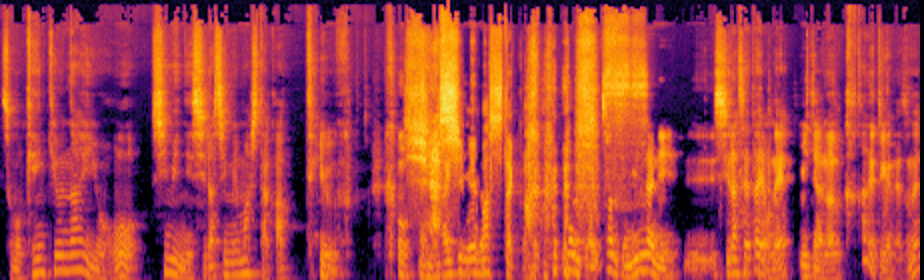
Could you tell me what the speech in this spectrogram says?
その研究内容を市民に知らしめましたか？っていう知らしめましたか？ちゃんとちゃんとみんなに知らせたよね？みたいなの書かないといけないですね。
